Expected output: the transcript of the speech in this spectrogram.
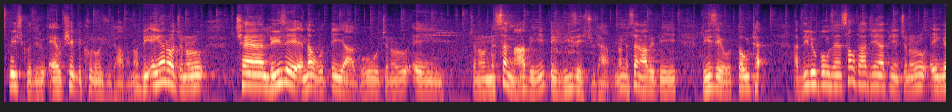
space ကိုဒီလို L shape တစ်ခုလုံးယူထားပါတော့ဒီအိမ်ကတော့ကျွန်တော်တို့ ခြံ40အနောက်ကို100ကိုကျွန်တော်တို့အိမ်ကျွန်တော်25ပေပေ40ယူထားပါတော့25ပေပေ40ကို3ထပ်အဒီလိုပုံစံစောက်ထားခြင်းအပြင်ကျွန်တော်တို့အိမ်က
